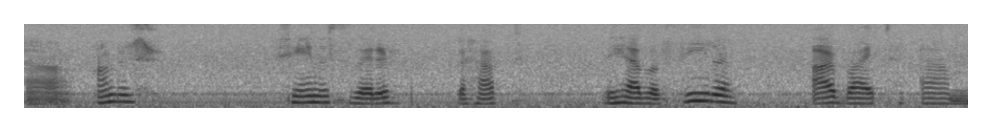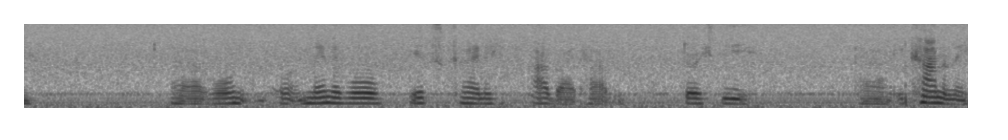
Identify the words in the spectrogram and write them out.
äh, anders schönes Wetter gehabt. Wir haben viele Arbeit, ähm, äh, wo, Männer, wo jetzt keine Arbeit haben, durch die äh, Economy.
